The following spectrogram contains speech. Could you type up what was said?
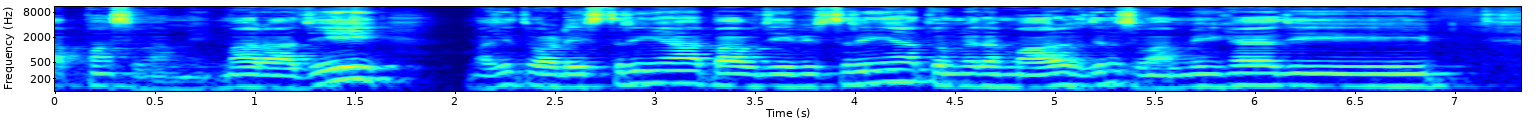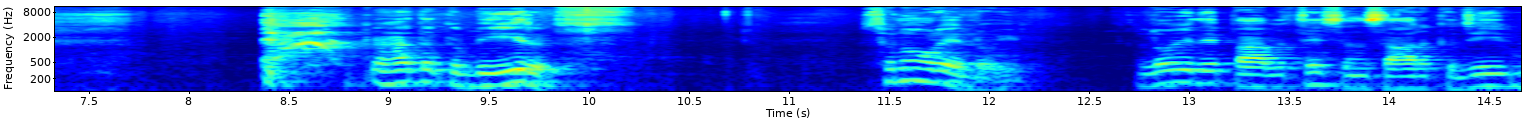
ਆਪਾਂ ਸੁਆਮੀ ਮਹਾਰਾਜ ਜੀ ਮਾਜੀ ਤੁਹਾਡੀ ਇਸਤਰੀਆਂ ਬਾਪ ਜੀਵ ਵੀ ਇਸਤਰੀਆਂ, ਤੋਂ ਮੇਰਾ ਮਾਲਕ ਜਿਨ ਸੁਆਮੀ ਹੈ ਜੀ। ਕਹਤ ਕਬੀਰ ਸੁਨੋ ਰੇ ਲੋਈ। ਲੋਈ ਦੇ ਪਾਪ ਇੱਥੇ ਸੰਸਾਰਕ ਜੀਵ।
